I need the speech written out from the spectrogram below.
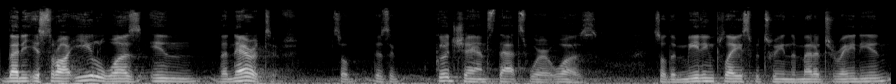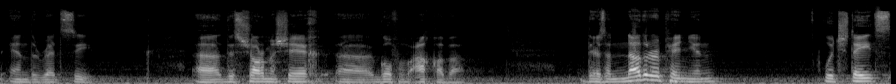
Bani Israel was in the narrative. So there's a good chance that's where it was. So the meeting place between the Mediterranean and the Red Sea. Uh, this Sharm el Sheikh, uh, Gulf of Aqaba. There's another opinion which states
